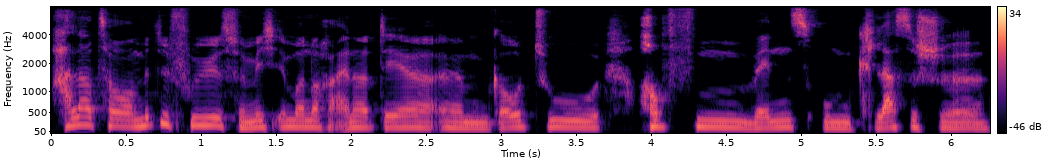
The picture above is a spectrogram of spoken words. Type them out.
Hallertauer Mittelfrüh ist für mich immer noch einer der ähm, Go-To-Hopfen, wenn es um klassische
